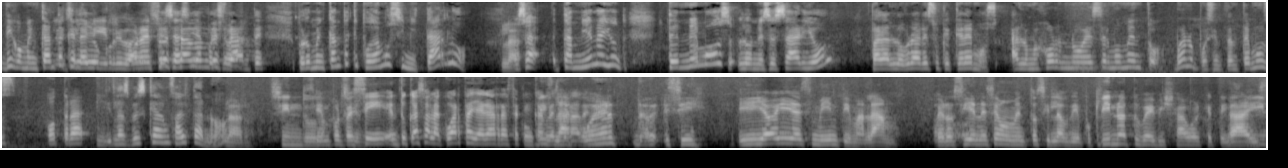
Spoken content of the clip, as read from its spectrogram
digo, me encanta que le haya ocurrido a Por él, eso que sea así perseverante, pero me encanta que podamos imitarlo. Claro. O sea, también hay un... Tenemos lo necesario para lograr eso que queremos. A lo mejor no es el momento. Bueno, pues intentemos otra y las veces que hagan falta, ¿no? Claro. Sin duda. 100%. Pues sí, en tu caso a la cuarta ya agarraste con Carla La cuerda, sí. Y hoy es mi íntima, la amo. Pero sí, en ese momento sí la odié poquito. Vino a tu baby shower que te hicimos. Ay,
